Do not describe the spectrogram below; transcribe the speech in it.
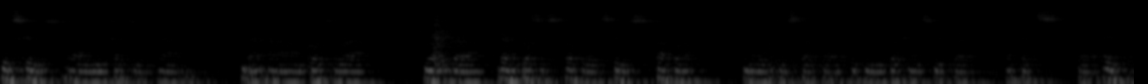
with Scribus, uh, you have to uh, the, uh, go through a long uh, learning process of the file format in order to start tweaking your documents with a text editor.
